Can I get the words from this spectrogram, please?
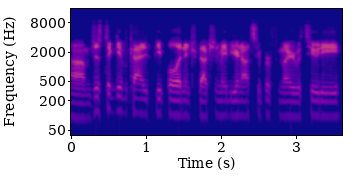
Um, just to give kind of people an introduction, maybe you're not super familiar with 2D.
